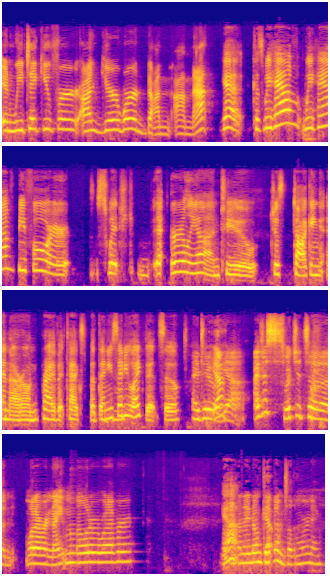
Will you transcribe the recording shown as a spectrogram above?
And we take you for on your word on on that. Yeah, because we have we have before switched e- early on to just talking in our own private text, but then you said mm-hmm. you liked it, so I do. Yeah. Yeah. I just switch it to whatever night mode or whatever, yeah, and I don't get them till the morning.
